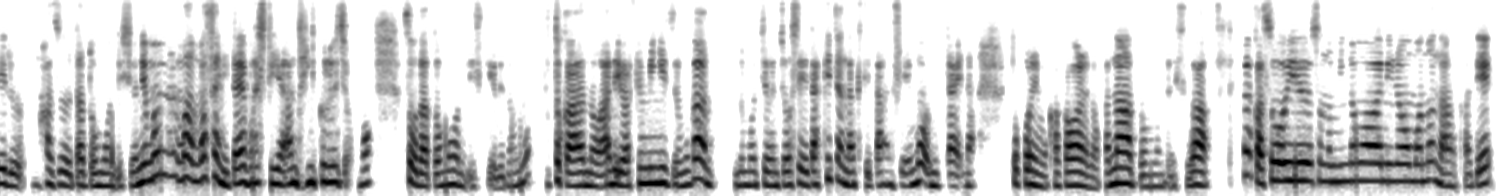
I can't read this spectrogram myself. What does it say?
出るはずだと思うんですよね。ま、まあ、まさにダイバーシティインクルージョンもそうだと思うんですけれども、とか、あの、あるいはフェミニズムがもちろん女性だけじゃなくて男性もみたいなところにも関わるのかなと思うんですが、なんかそういうその身の回りのものなんかで、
